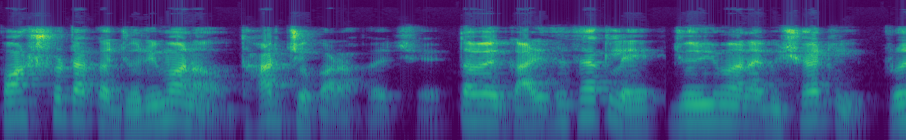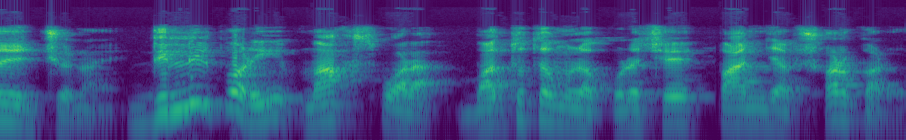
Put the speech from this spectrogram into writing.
পাঁচশো টাকা জরিমানাও ধার্য করা হয়েছে। তবে গাড়িতে থাকলে জরিমানা বিষয়টি প্রযোজ্য নয়। দিল্লির পরই মাস্ক পরা বাধ্যতামূলক করেছে পাঞ্জাব সরকারও।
